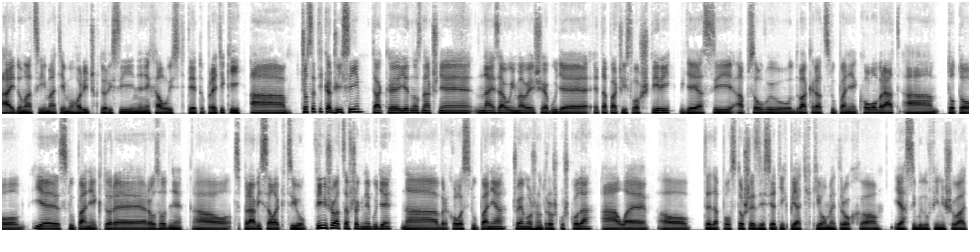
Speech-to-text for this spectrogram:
aj domáci Matej Mohorič, ktorý si nenechal ujsť tieto preteky. A čo sa týka GC, tak jednoznačne najzaujímavejšia bude etapa číslo 4, kde asi absolvujú dvakrát stúpanie kol kolovrat a toto je stúpanie, ktoré rozhodne spraví selekciu. Finišovať sa však nebude na vrchole stúpania, čo je možno trošku škoda, ale teda po 165 km si budú finišovať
